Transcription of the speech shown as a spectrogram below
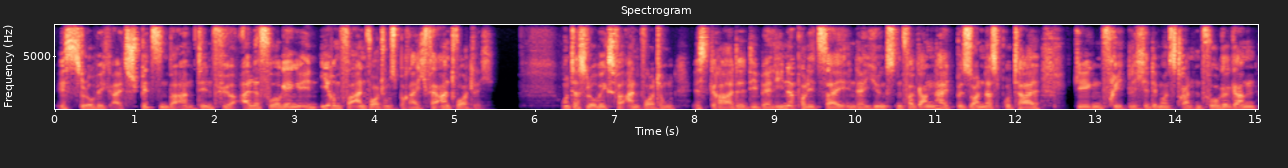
ist Slowik als Spitzenbeamtin für alle Vorgänge in ihrem Verantwortungsbereich verantwortlich. Unter Slowiks Verantwortung ist gerade die Berliner Polizei in der jüngsten Vergangenheit besonders brutal gegen friedliche Demonstranten vorgegangen,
